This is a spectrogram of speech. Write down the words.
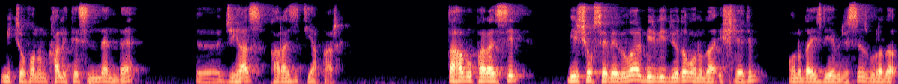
mikrofonun kalitesinden de e, cihaz parazit yapar. Daha bu parazitin birçok sebebi var. Bir videoda onu da işledim. Onu da izleyebilirsiniz. Burada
